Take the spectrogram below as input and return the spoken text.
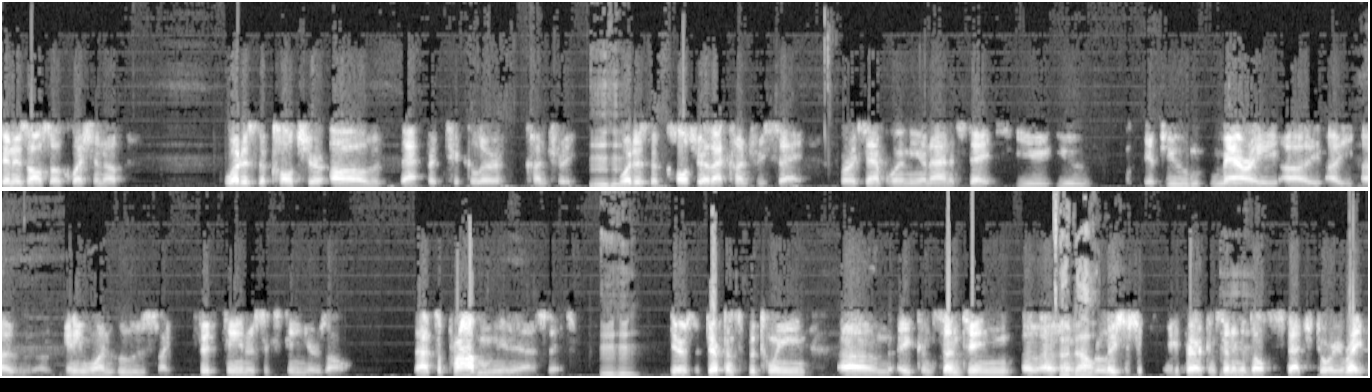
Then there's also a question of what is the culture of that particular country? Mhm. What does the culture of that country say? For example, in the United States, you you if you marry uh, a, a, anyone who's like 15 or 16 years old, that's a problem in the United States. Mhm. There's a difference between um, a consenting uh, a, a relationship between a pair of consenting adults, statutory rape.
